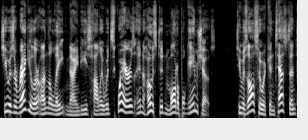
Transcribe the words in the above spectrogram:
She was a regular on the late 90s Hollywood Squares and hosted multiple game shows. She was also a contestant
